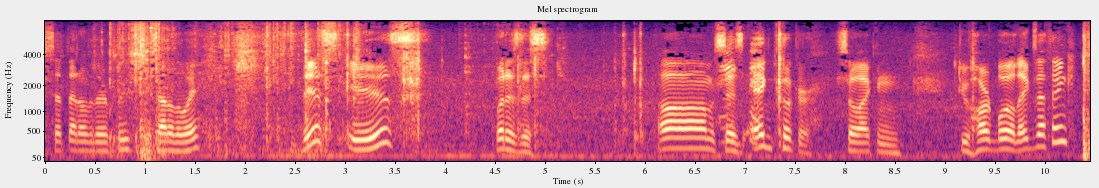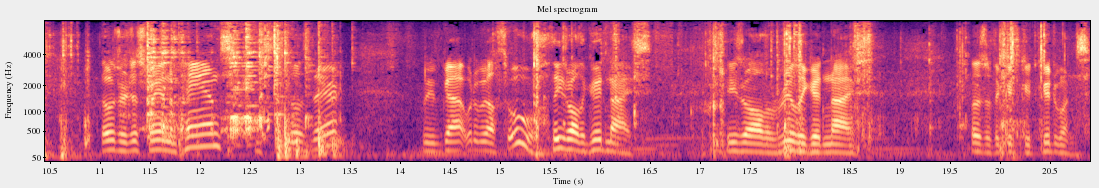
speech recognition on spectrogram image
Set that over there, please. It's out of the way. This is, what is this? Um, it says egg cooker. So I can do hard boiled eggs, I think. Those are just random pans. Those there. We've got, what do we else? Ooh, these are all the good knives. These are all the really good knives. Those are the good, good, good ones.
